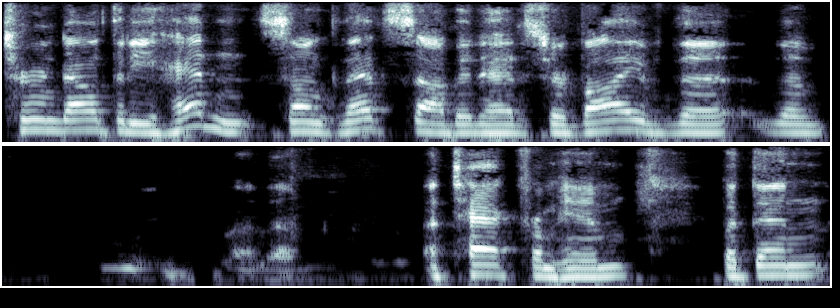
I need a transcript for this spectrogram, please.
turned out that he hadn't sunk that sub; it had survived the the, the attack from him. But then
